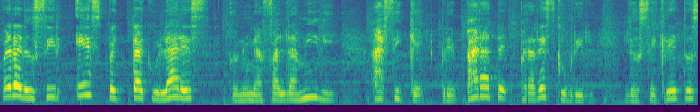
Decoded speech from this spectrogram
para lucir espectaculares con una falda midi. Así que prepárate para descubrir los secretos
